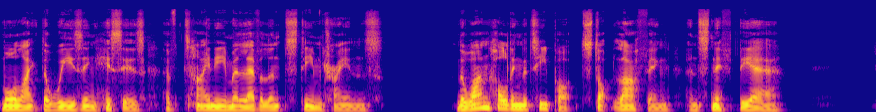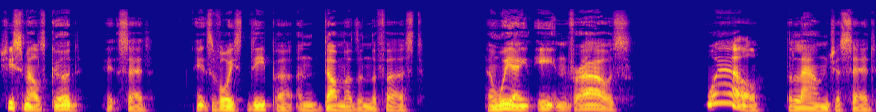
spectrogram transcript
more like the wheezing hisses of tiny malevolent steam trains. The one holding the teapot stopped laughing and sniffed the air. She smells good, it said, its voice deeper and dumber than the first. And we ain't eaten for hours. Well, the lounger said,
